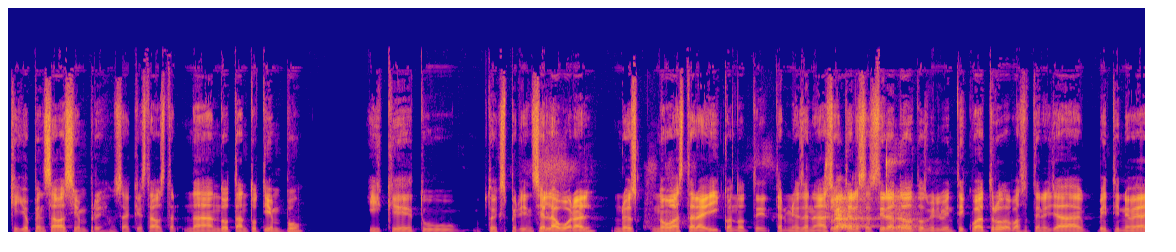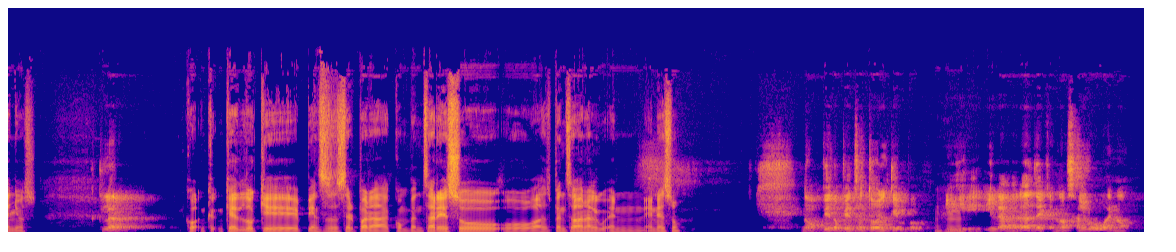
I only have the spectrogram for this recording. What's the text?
que yo pensaba siempre, o sea, que estabas nadando tanto tiempo y que tu, tu, experiencia laboral no, es, no va a estar ahí cuando te termines de nada. si te le estás tirando a 2024, vas a tener ya 29 años. Claro. ¿Qué es lo que piensas hacer para compensar eso o has pensado en, algo, en, en eso? No, lo pienso todo el tiempo y, y, la verdad es que no es algo bueno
